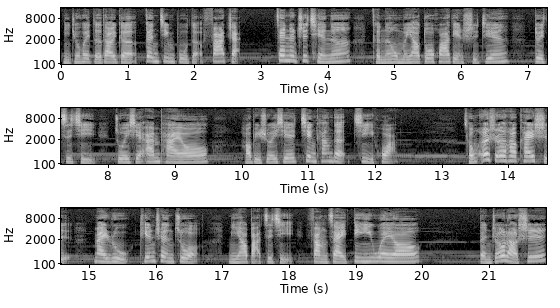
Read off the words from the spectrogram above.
你就会得到一个更进步的发展。在那之前呢，可能我们要多花点时间对自己做一些安排哦。好比说一些健康的计划。从二十二号开始迈入天秤座，你要把自己放在第一位哦。本周老师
